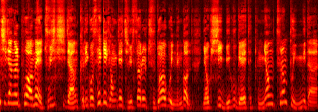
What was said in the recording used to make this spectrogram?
시장을 포함해 주식 시장 그리고 세계 경제 질서를 주도하고 있는 건 역시 미국의 대통령 트럼프입니다.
